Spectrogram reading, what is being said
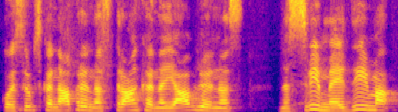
koje Srpska napredna stranka najavljuje nas na svim medijima,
